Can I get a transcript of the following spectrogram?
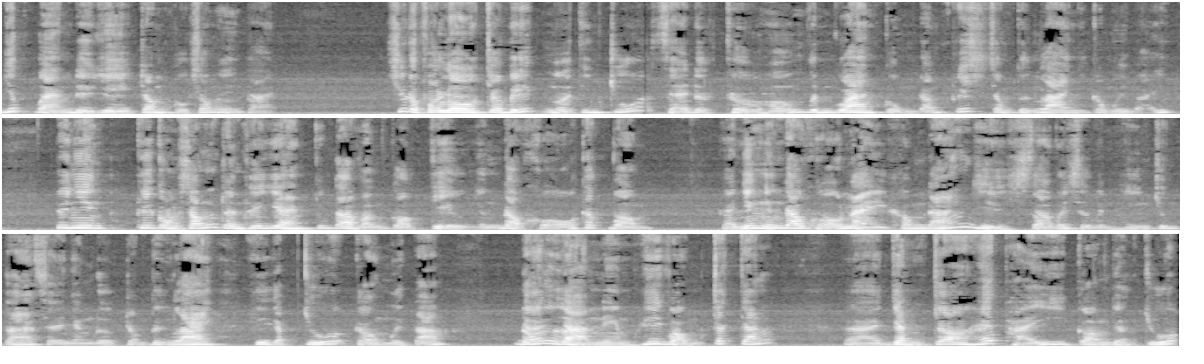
giúp bạn điều gì trong cuộc sống hiện tại? Sứ đồ Phaolô cho biết người tin Chúa sẽ được thừa hưởng vinh quang cùng đấng Christ trong tương lai như câu 17. Tuy nhiên, khi còn sống trên thế gian, chúng ta vẫn còn chịu những đau khổ, thất vọng. À, nhưng những đau khổ này không đáng gì so với sự vinh hiển chúng ta sẽ nhận được trong tương lai khi gặp Chúa câu 18. Đó là niềm hy vọng chắc chắn à, dành cho hết thảy con dân Chúa.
